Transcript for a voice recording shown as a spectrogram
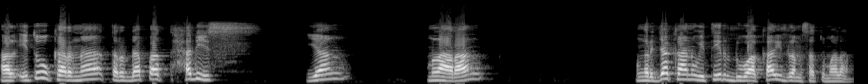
Hal itu karena terdapat hadis yang melarang mengerjakan witir dua kali dalam satu malam.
